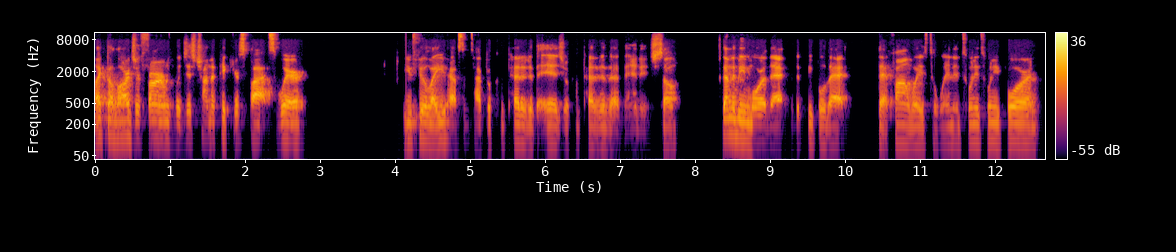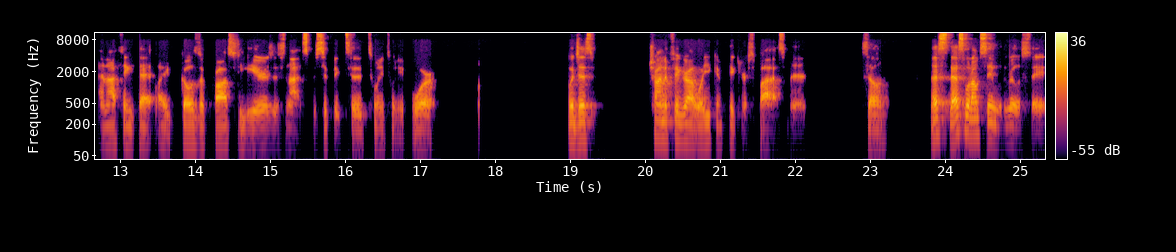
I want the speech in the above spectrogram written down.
like the larger firms, but just trying to pick your spots where you feel like you have some type of competitive edge or competitive advantage. So it's going to be more of that the people that that find ways to win in 2024 and, and i think that like goes across the years it's not specific to 2024 but just trying to figure out where you can pick your spots, man. So that's that's what I'm seeing with real estate.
